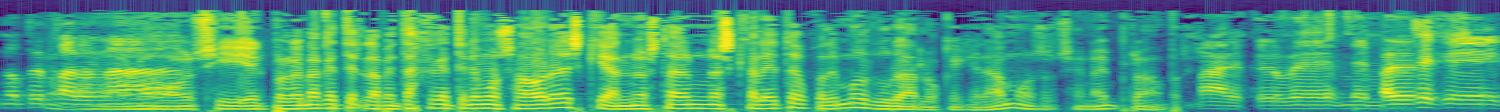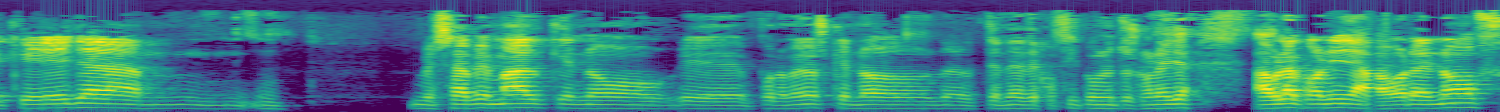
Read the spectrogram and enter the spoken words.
no preparo No, nada. no, sí, el problema que te- la ventaja que tenemos ahora es que al no estar en una escaleta podemos durar lo que queramos, o sea, no hay problema. por eso. Vale, pero me, me parece que, que ella mm, me sabe mal que no, que por lo menos que no tener cinco minutos con ella. Habla con ella ahora en off,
